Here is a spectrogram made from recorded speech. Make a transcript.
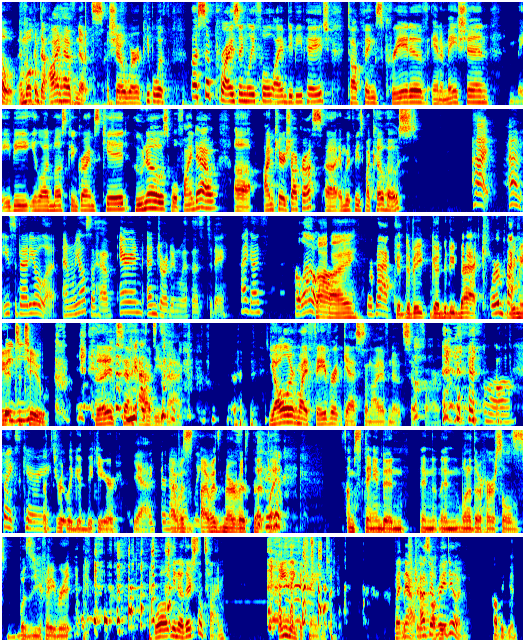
Hello, and welcome to I Have Notes, a show where people with a surprisingly full IMDb page talk things creative, animation, maybe Elon Musk and Grimes' kid. Who knows? We'll find out. Uh, I'm Carrie Shawcross, uh, and with me is my co host. Hi, I'm Isa Badiola, and we also have Aaron and Jordan with us today. Hi, guys. Hello. Hi. We're back. Good to be good to be back. We're back, We made it to two. Good to Yes. have you back. Y'all are my favorite guests on I Have Notes so far. Aw, thanks, Carrie. That's really good to hear. Yeah. I was I was nervous that like some stand-in in in one of the rehearsals was your favorite. Well, you know, there's still time. Anything could change. But That's now, true. how's I'll everybody be- doing? I'll be good.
